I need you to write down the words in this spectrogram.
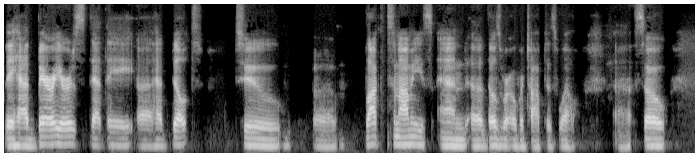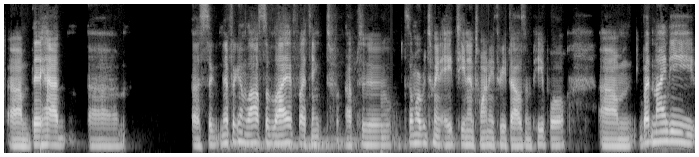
they had barriers that they uh, had built to uh, block tsunamis, and uh, those were overtopped as well. Uh, so um, they had um, a significant loss of life. I think t- up to somewhere between 18 and 23,000 people, um, but 90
